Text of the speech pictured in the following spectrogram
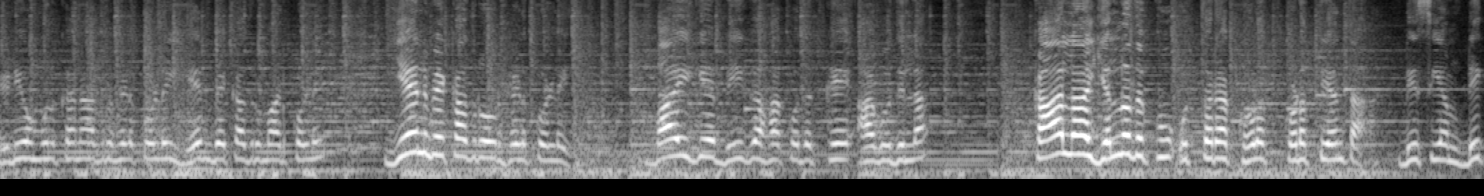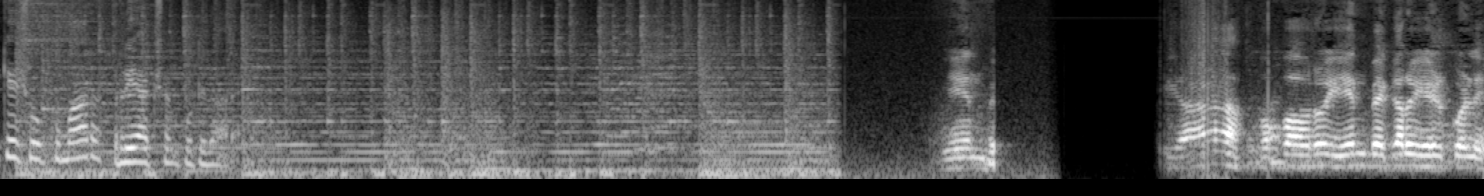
ವಿಡಿಯೋ ಮೂಲಕನಾದರೂ ಹೇಳ್ಕೊಳ್ಳಿ, ಏನು ಬೇಕಾದರೂ ಮಾಡ್ಕೊಳ್ಳಿ, ಏನು ಬೇಕಾದರೂ ಅವ್ರು ಹೇಳ್ಕೊಳ್ಳಿ. ಬಾಯಿಗೆ ಬೀಗ ಹಾಕೋದಕ್ಕೆ ಆಗೋದಿಲ್ಲ. ಕಾಲ ಎಲ್ಲದಕ್ಕೂ ಉತ್ತರ ಕೊಡ, ಕೊಡುತ್ತೆ ಅಂತ D C M D K Shivakumar reaction ಕೊಟ್ಟಿದ್ದಾರೆ. ಏನ್ ಒಬ್ಬ ಅವರು ಏನ್ ಬೇಕಾದ್ರೂ ಹೇಳ್ಕೊಳ್ಳಿ.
